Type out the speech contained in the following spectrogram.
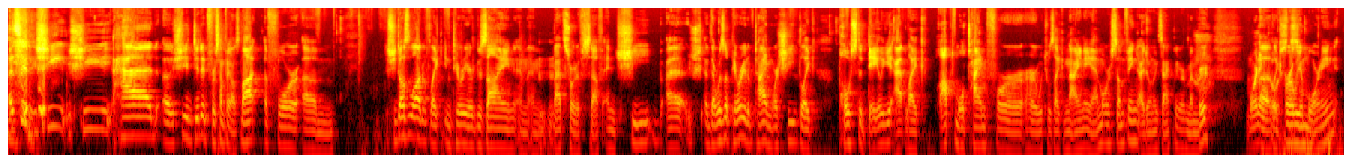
I said she she had uh, she did it for something else, not for um. she does a lot of like interior design and, and Mm-hmm. that sort of stuff. And she, uh, sh there was a period of time where she like posted daily at like optimal time for her, which was like 9 a.m. or something. I don't exactly remember. Morning Uh, like early morning.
